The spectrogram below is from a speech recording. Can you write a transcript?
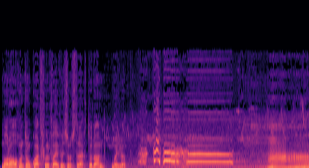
Môreoggend om 4:45 is ons terug. Tot dan, mooi loop. Ah.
